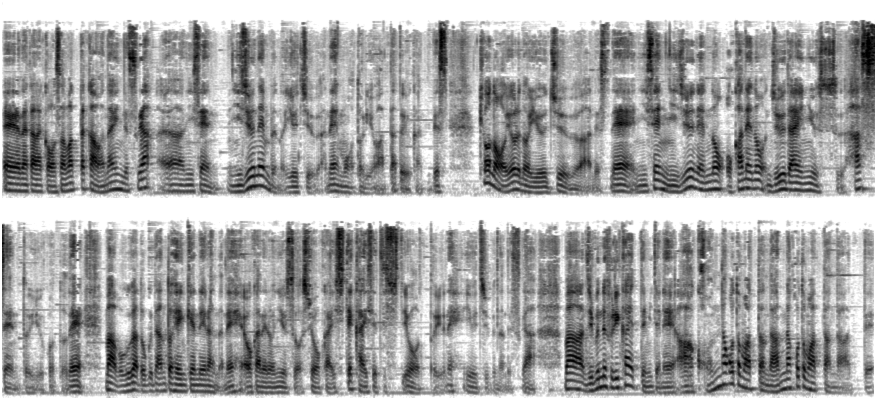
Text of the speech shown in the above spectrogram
えー、なかなか収まった感はないんですが、2020年分の YouTube はね、もう撮り終わったという感じです。今日の夜の YouTube はですね、2020年のお金の重大ニュース8選ということで、まあ僕が独断と偏見で選んだね、お金のニュースを紹介して解説しようというね、YouTube なんですが、まあ自分で振り返ってみてね、ああ、こんなこともあったんだ、あんなこともあったんだって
